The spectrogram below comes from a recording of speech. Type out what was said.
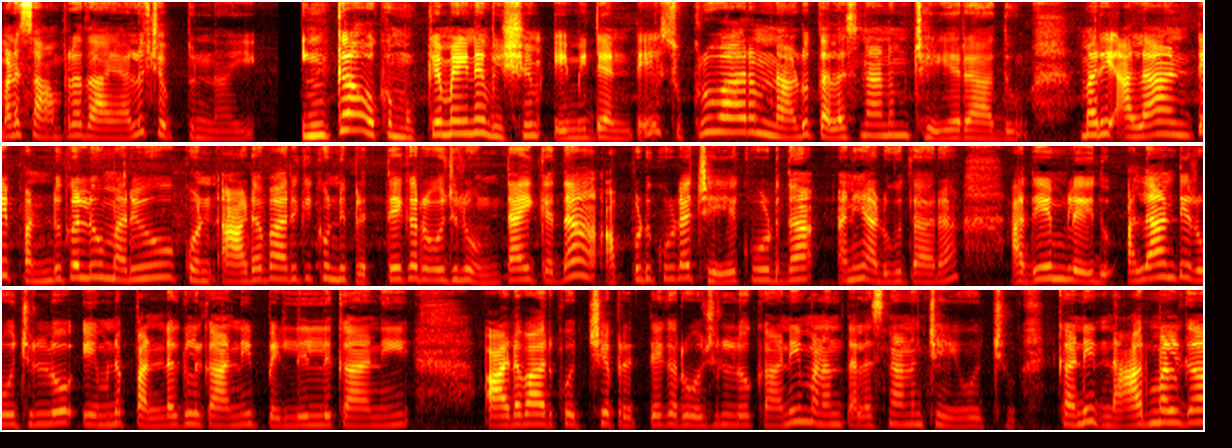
మన సాంప్రదాయాలు చెప్తున్నాయి. ఇంకా ఒక ముఖ్యమైన విషయం ఏమిటంటే శుక్రవారం నాడు తలస్నానం చేయరాదు. మరి అలా అంటే పండుగలు మరియు కొన్ని ఆడవారికి కొన్ని ప్రత్యేక రోజులు ఉంటాయి కదా అప్పుడు కూడా చేయకూడదా అని అడుగుతారా? అదేం లేదు. అలాంటి రోజుల్లో ఏమైనా పండగలు కానీ పెళ్ళిళ్ళు కానీ ఆడవారికి వచ్చే ప్రత్యేక రోజుల్లో కానీ మనం తలస్నానం చేయవచ్చు. కానీ నార్మల్గా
